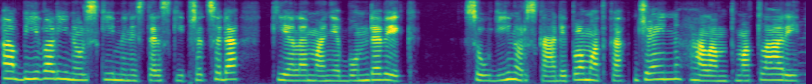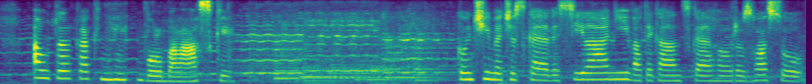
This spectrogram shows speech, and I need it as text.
a bývalý norský ministerský předseda Kiele Maně Bondevik. Soudí norská diplomatka Jane Halland Matlári, autorka knihy Volba lásky. Končíme české vysílání vatikánského rozhlasu.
